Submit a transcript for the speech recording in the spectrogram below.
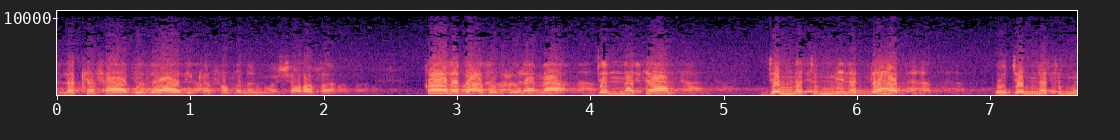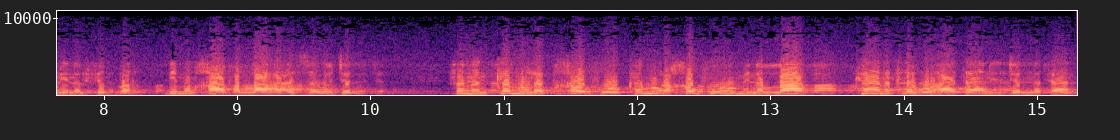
لكفى بذلك فضلا وشرفا. قال بعض العلماء جنتان جنة من الذهب وجنة من الفضة. لمن خاف الله عز وجل؟ فمن كملت خوفه كمل خوفه من الله كانت له هاتان الجنتان.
